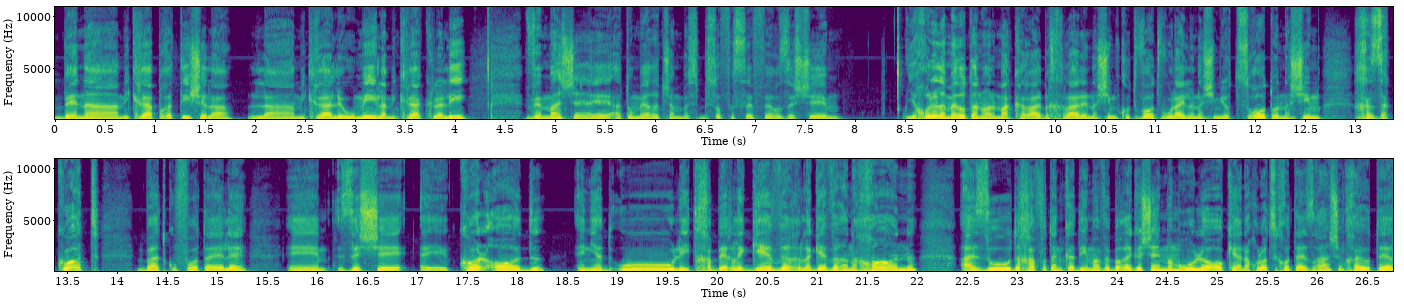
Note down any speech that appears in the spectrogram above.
בין המקרה הפרטי שלה למקרה הלאומי, למקרה הכללי, ומה שאת אומרת שם בס- בסוף הספר זה ש... יכול ללמד אותנו על מה קרה בכלל לנשים כותבות, ואולי לנשים יוצרות, או נשים חזקות בתקופות האלה, אה, זה שכל עוד הן ידעו להתחבר לגבר, לגבר הנכון, אז הוא דחף אותן קדימה, וברגע שהם אמרו, לא, אוקיי, אנחנו לא צריכות את העזרה שלך יותר,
